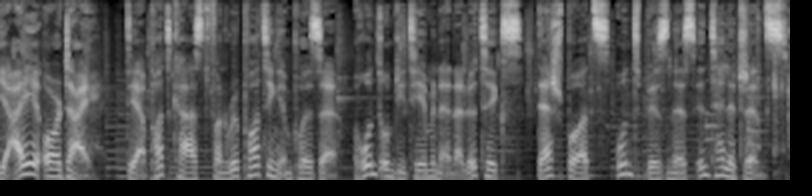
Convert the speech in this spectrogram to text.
BI or Die, der Podcast von Reporting Impulse rund um die Themen Analytics, Dashboards und Business Intelligence.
